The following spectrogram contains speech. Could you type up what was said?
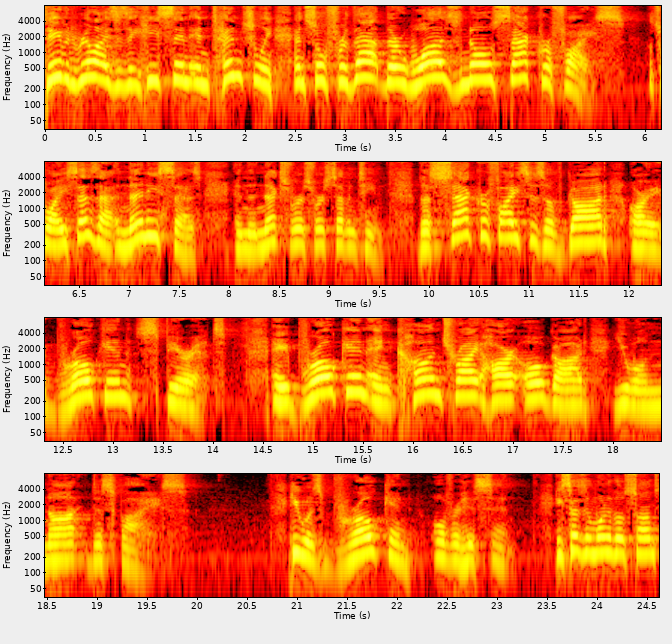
David realizes that he sinned intentionally, and so for that there was no sacrifice. That's why he says that. And then he says in the next verse, verse 17, the sacrifices of God are a broken spirit. A broken and contrite heart, O God, you will not despise. He was broken over his sin. He says in one of those Psalms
